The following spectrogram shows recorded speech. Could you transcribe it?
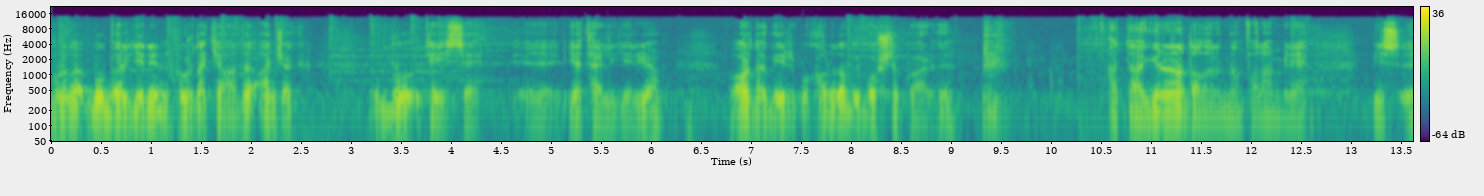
burada bu bölgenin hurda kağıdı ancak bu tesise e, yeterli geliyor. Orada bir bu konuda bir boşluk vardı. Hatta Yunan adalarından falan bile biz e,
